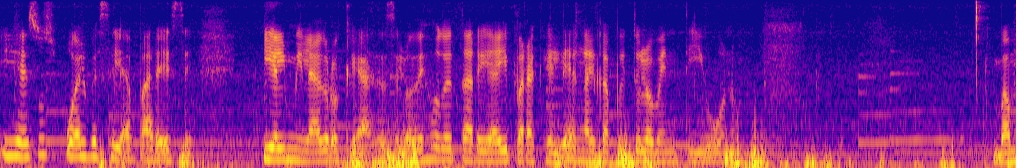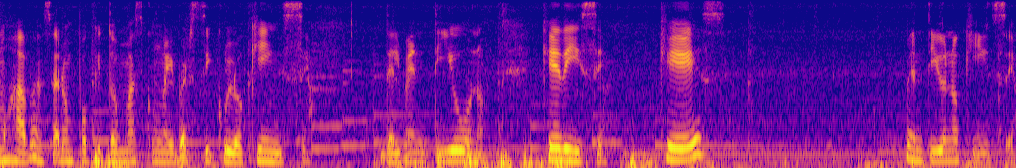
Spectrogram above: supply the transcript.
Y Jesús vuelve, se le aparece y el milagro que hace, se lo dejo de tarea ahí para que lean el capítulo 21. Vamos a avanzar un poquito más con el versículo 15 del 21, que dice, que es 21:15.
